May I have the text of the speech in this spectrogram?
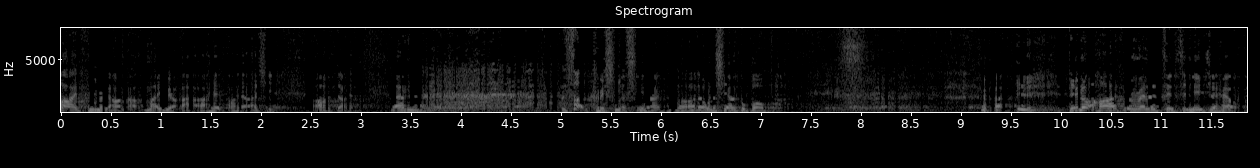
Hide from relatives. Uh, maybe I, I, I, actually, I've done it. Um, it's like Christmas, you know. No, I don't want to see Uncle Bob. Do not hide from relatives who need your help.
